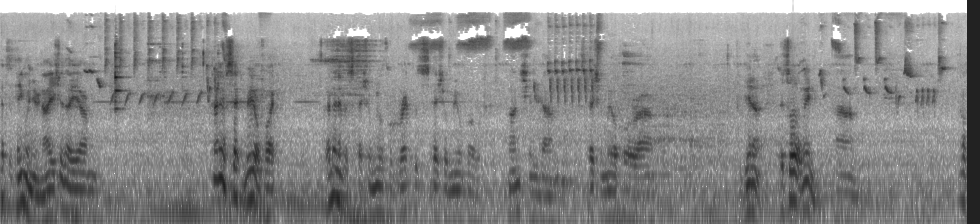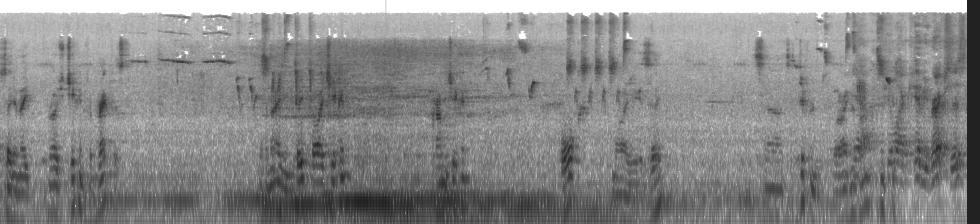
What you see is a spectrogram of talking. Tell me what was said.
That's the thing when you're in Asia, they um, don't have set meals. Like they don't have a special meal for breakfast, special meal for lunch, and um, special meal for, uh, for dinner. It's all in. Um, I've seen them eat roast chicken for breakfast. It's amazing. Deep fried chicken, crumb chicken, pork. Well, you can see. It's, uh, it's a different. Yeah, if you like heavy breakfast,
